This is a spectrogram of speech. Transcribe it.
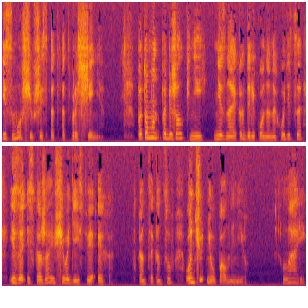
и сморщившись от отвращения. Потом он побежал к ней, не зная, как далеко она находится из-за искажающего действия эха. В конце концов, он чуть не упал на нее. «Ларри!»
